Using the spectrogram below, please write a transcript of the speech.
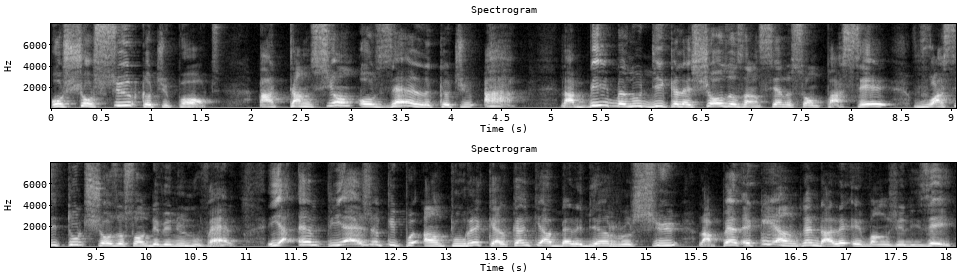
aux chaussures que tu portes. Attention aux ailes que tu as. La Bible nous dit que les choses anciennes sont passées, voici toutes choses sont devenues nouvelles. Il y a un piège qui peut entourer quelqu'un qui a bel et bien reçu l'appel et qui est en train d'aller évangéliser.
